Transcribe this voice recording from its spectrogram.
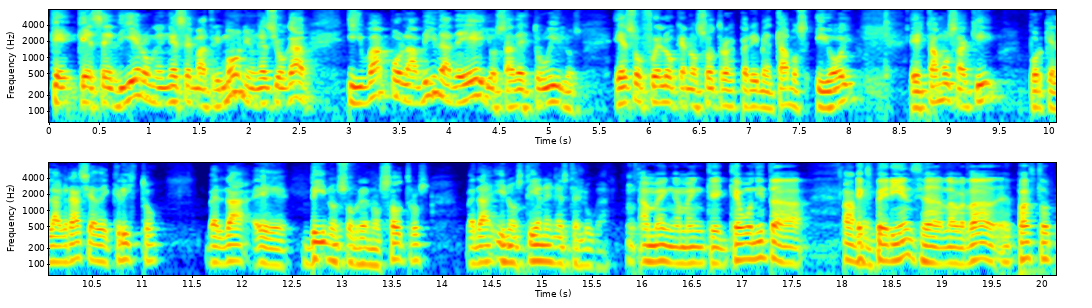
que, que se dieron en ese matrimonio, en ese hogar, y va por la vida de ellos a destruirlos. Eso fue lo que nosotros experimentamos y hoy estamos aquí porque la gracia de Cristo, ¿verdad? Eh, vino sobre nosotros, ¿verdad? Y nos tiene en este lugar. Amén, amén. Qué, qué bonita experiencia, la verdad, eh, pastor.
